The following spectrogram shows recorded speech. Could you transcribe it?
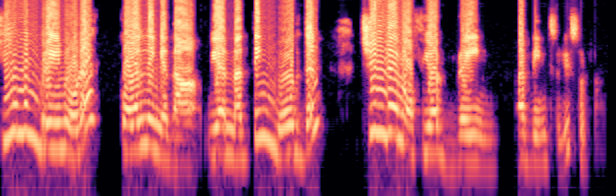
ஹியூமன் பிரெயினோட குழந்தைங்க தான். We are nothing more than children of your brain அப்படின்னு சொல்லி சொல்றாங்க.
